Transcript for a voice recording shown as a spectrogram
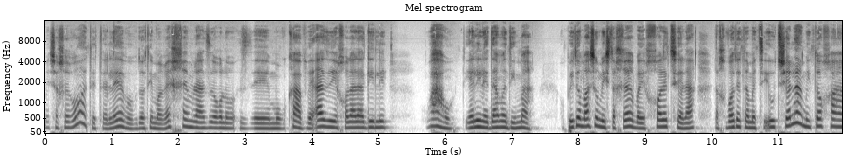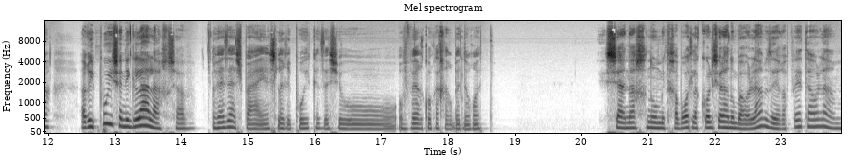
משחררות את הלב, עובדות עם הרחם לעזור לו, זה מורכב, ואז היא יכולה להגיד לי, וואו, תהיה לי לידה מדהימה. או פתאום משהו משתחרר ביכולת שלה לחוות את המציאות שלה מתוך הריפוי שנגלה לה עכשיו. ואיזה השפעה יש לריפוי כזה שהוא עובר כל כך הרבה דורות? שאנחנו מתחברות לקול שלנו בעולם, זה ירפא את העולם.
